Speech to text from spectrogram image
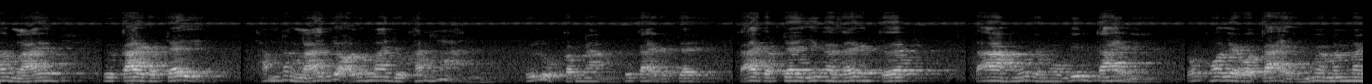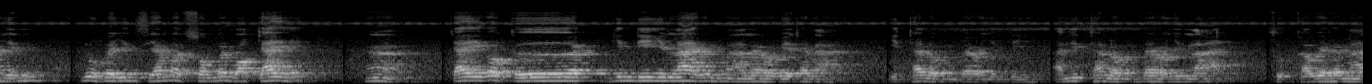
ทั้งหลายคือกายกับใจ ธรรมทั้งหลายย่อลงมาอยู่ขันห้าคือลูกกำนามคือกายกับใจกายกับใจยิ่งอาศัยกันเกิด ตาหูจมูกลิ้นกายนี่หลวงพ่อเรียกว่ากายเมื่อมันมาเห็นรูปไปยินเสียงก็ส่งไปบอกใจอใจก็เกิดยินดียินไล่ขึ้นมาแล้วเวทนา อิทธลมแปลว่ายินดีอนิจฐลมแปลว่ายินไล่สุขเวทนา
